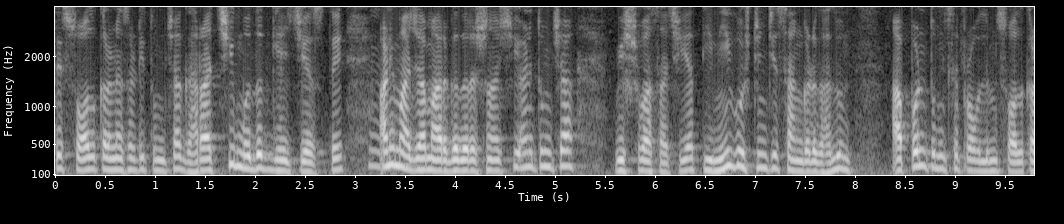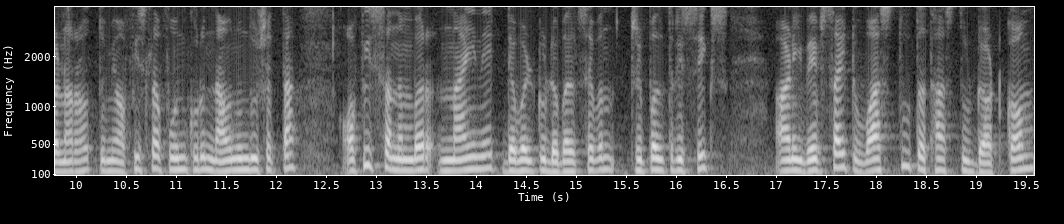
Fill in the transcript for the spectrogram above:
ते सॉल्व्ह करण्यासाठी तुमच्या घराची मदत घ्यायची असते आणि माझ्या मार्गदर्शनाची आणि तुमच्या विश्वासाची या तिन्ही गोष्टींची सांगड घालून आपण तुमचे प्रॉब्लेम सॉल्व्ह करणार आहोत. तुम्ही ऑफिसला फोन करून नाव नोंदवू शकता. ऑफिसचा number nine eight double two double seven triple three six आणि वेबसाईट वास्तू तथास्तू डॉट कॉम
